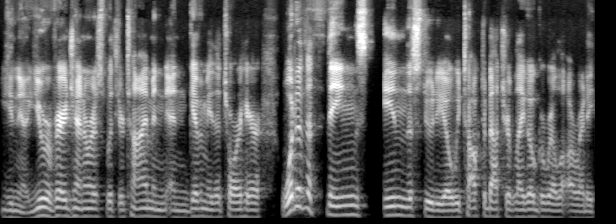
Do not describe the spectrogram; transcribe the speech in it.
you know, you were very generous with your time and, and giving me the tour here. What are the things in the studio? We talked about your Lego Gorilla already.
